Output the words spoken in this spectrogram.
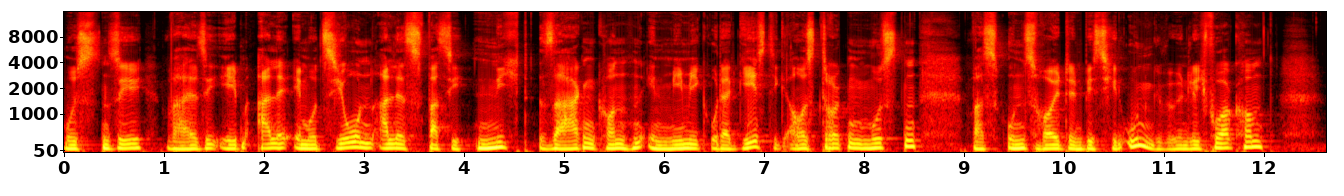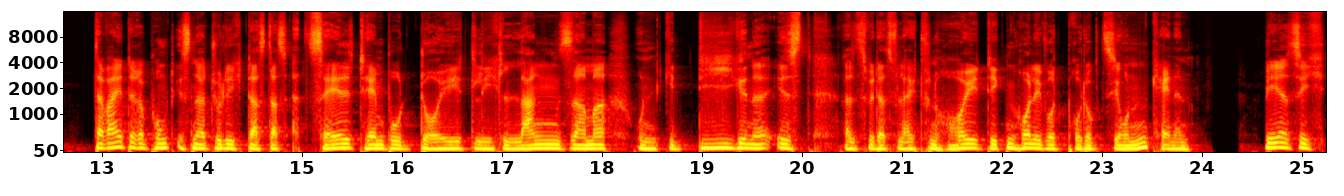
mussten sie, weil sie eben alle Emotionen, alles, was sie nicht sagen konnten, in Mimik oder Gestik ausdrücken mussten, was uns heute ein bisschen ungewöhnlich vorkommt. Der weitere Punkt ist natürlich, dass das Erzähltempo deutlich langsamer und gediegener ist, als wir das vielleicht von heutigen Hollywood-Produktionen kennen. Wer sich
